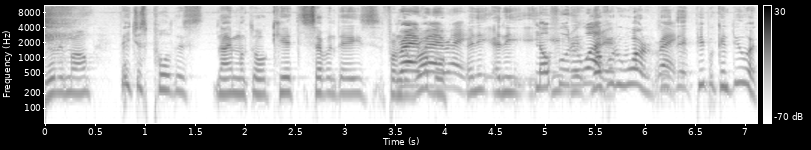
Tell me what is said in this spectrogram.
really, mom? They just pulled this nine month old kid seven days from Right, the right, rubble, right. and he, and he, No he- food or No water. food or water. Right. people can do it.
